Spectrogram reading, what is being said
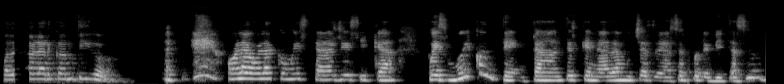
para poder hablar contigo. Hola, hola, ¿cómo estás, Jessica? Pues muy contenta. Antes que nada, muchas gracias por la invitación.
